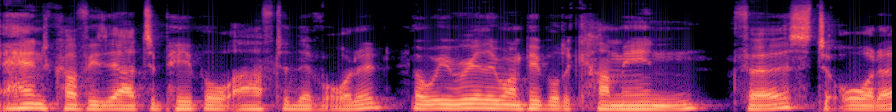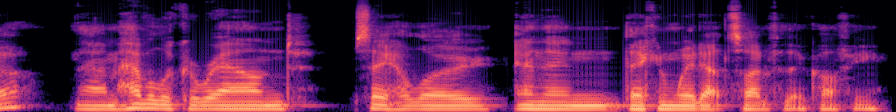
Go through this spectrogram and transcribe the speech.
hand coffees out to people after they've ordered. But we really want people to come in first to order, um, have a look around, say hello, and then they can wait outside for their coffee.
